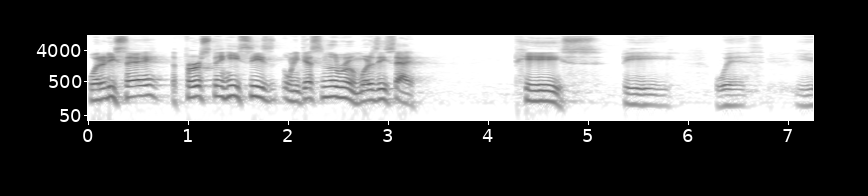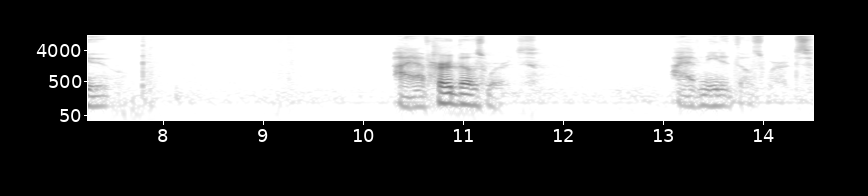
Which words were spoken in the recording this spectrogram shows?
What did he say? The first thing he sees when he gets into the room, what does he say? Peace be with you. I have heard those words. I have needed those words.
